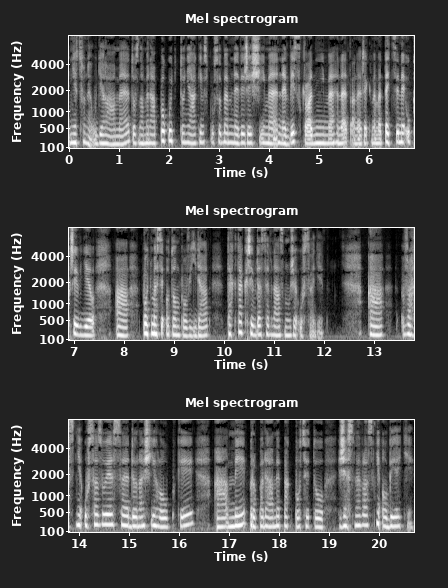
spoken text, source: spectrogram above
něco neuděláme, to znamená, pokud to nějakým způsobem nevyřešíme, nevyskladníme hned a neřekneme, teď si mi ukřivdil a pojďme si o tom povídat, tak ta křivda se v nás může usadit. A vlastně usazuje se do naší hloubky a my propadáme pak pocitu, že jsme vlastně oběti.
